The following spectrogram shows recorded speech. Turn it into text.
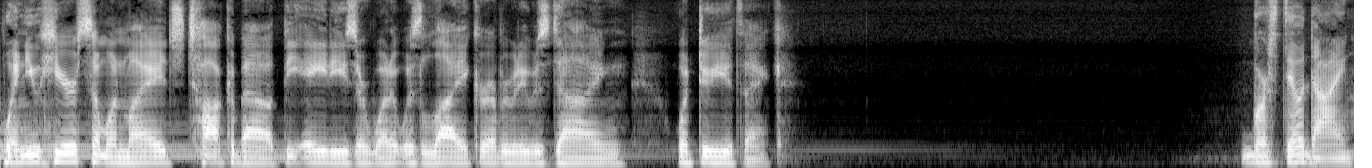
When you hear someone my age talk about the 80s or what it was like or everybody was dying, what do you think? we're still dying.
